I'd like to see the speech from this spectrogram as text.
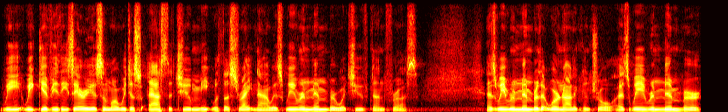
We, we give you these areas, and Lord, we just ask that you meet with us right now as we remember what you've done for us. As we remember that we're not in control, as we remember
